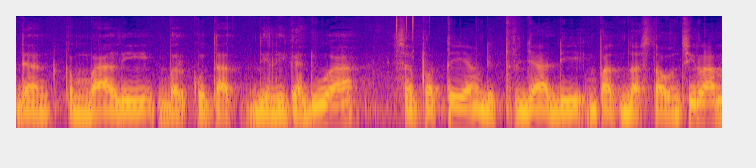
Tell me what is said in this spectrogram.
dan kembali berkutat di Liga 2 seperti yang terjadi 14 tahun silam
